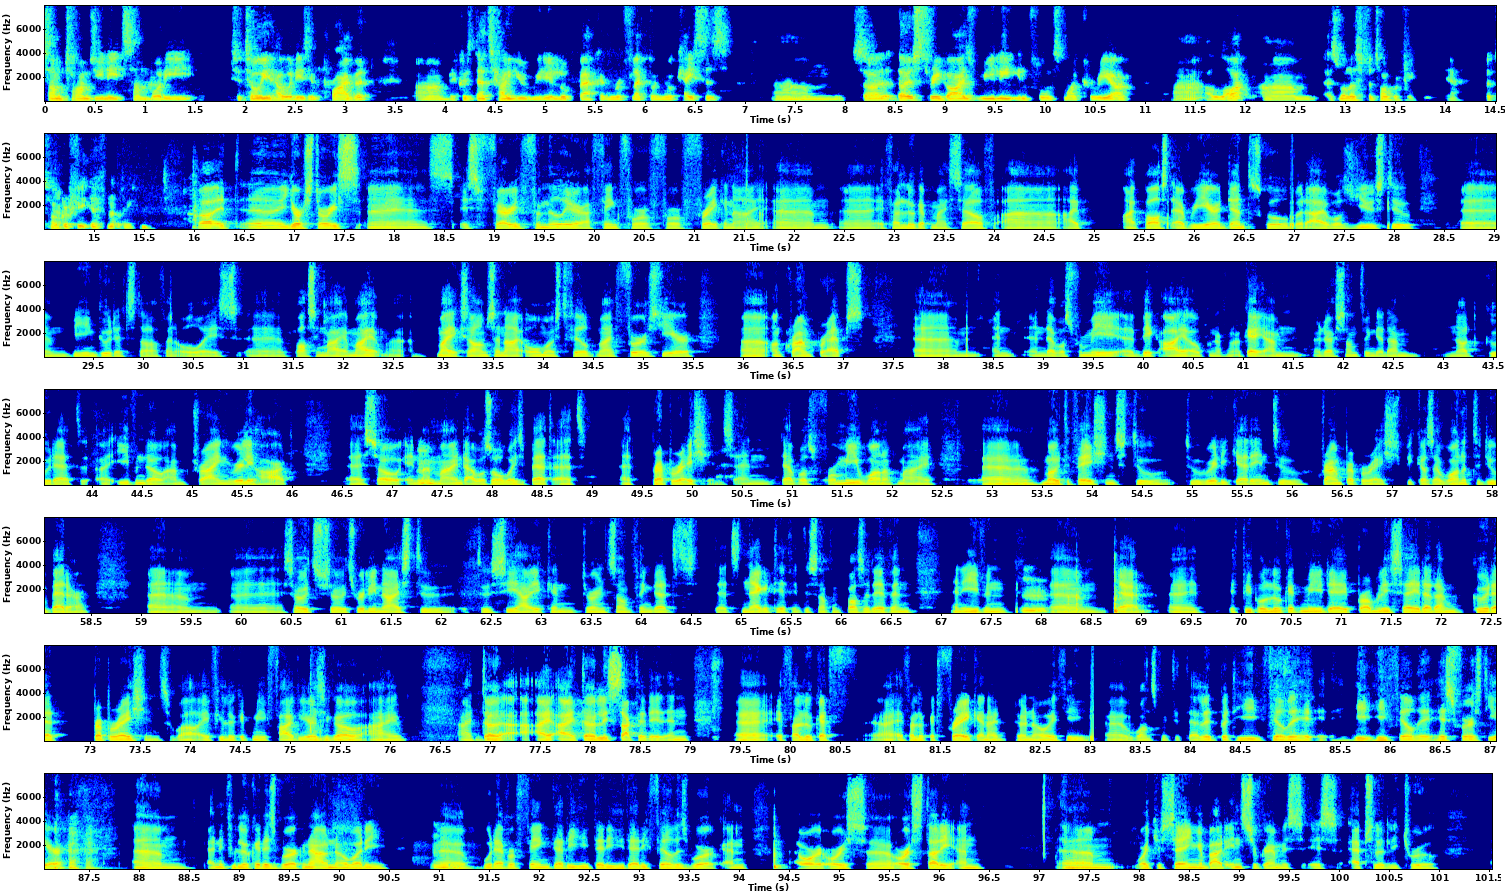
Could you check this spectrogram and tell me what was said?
sometimes you need somebody to tell you how it is in private um, because that's how you really look back and reflect on your cases. Um, so those three guys really influenced my career uh, a lot, um, as well as photography. Yeah, photography definitely. Well, it, uh, your story uh, is very familiar, I think, for for Freek and I. Um, uh, if I look at myself, uh, I I passed every year at dental school, but I was used to um, being good at stuff and always uh, passing my my my exams. And I almost failed my first year uh, on crown preps, um, and and that was for me a big eye opener. From okay, I'm there's something that I'm not good at, uh, even though I'm trying really hard. Uh, so in mm. my mind, I was always bad at at preparations, and that was for me one of my uh, motivations to to really get into crown preparations because I wanted to do better. Um, uh, so it's so it's really nice to to see how you can turn something that's that's negative into something positive and and even mm. um, yeah uh, if people look at me they probably say that I'm good at preparations. Well, if you look at me five years ago, I I to, I, I totally sucked at it. And uh, if I look at uh, if I look at Freek, and I don't know if he uh, wants me to tell it, but he failed it, he he failed his first year. um, and if you look at his work now, nobody mm. would ever think that he that he that he failed his work and or or his uh, or his study. And um, what you're saying about Instagram is is absolutely true.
